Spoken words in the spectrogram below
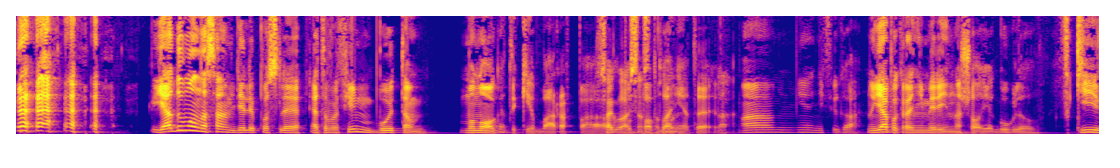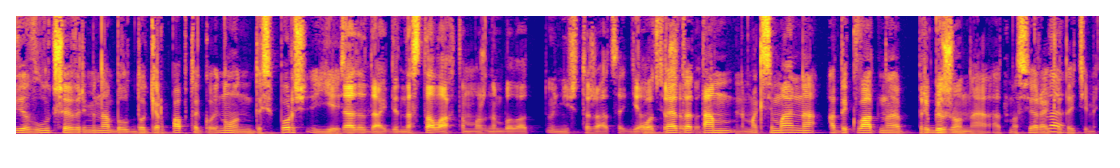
Я думал, на самом деле, после этого фильма будет там много таких баров по, Согласен по тобой, планете. да. А не, нифига. Ну, я, по крайней мере, не нашел. Я гуглил. В Киеве в лучшие времена был докер-паб такой. Ну, он до сих пор есть. Да-да-да, где на столах там можно было уничтожаться, делать Вот что это угодно. там максимально адекватно приближенная атмосфера Да. к этой теме.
